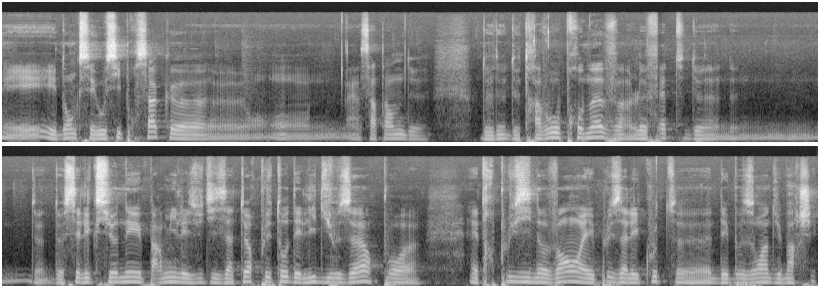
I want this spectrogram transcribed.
Et, donc c'est aussi pour ça que certain nombre de, travaux promeuvent le fait de, de, sélectionner parmi les utilisateurs plutôt des lead users pour être plus innovants et plus à l'écoute euh, des besoins du marché.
